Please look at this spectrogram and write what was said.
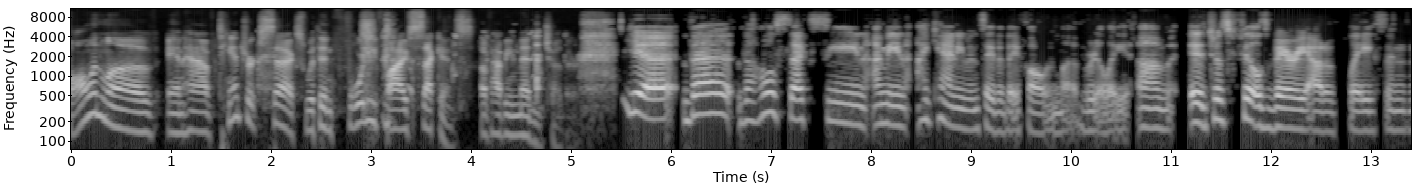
fall in love and have tantric sex within 45 seconds of having met each other. Yeah, that the whole sex scene, I mean, I can't even say that they fall in love, really. Um, it just feels very out of place and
